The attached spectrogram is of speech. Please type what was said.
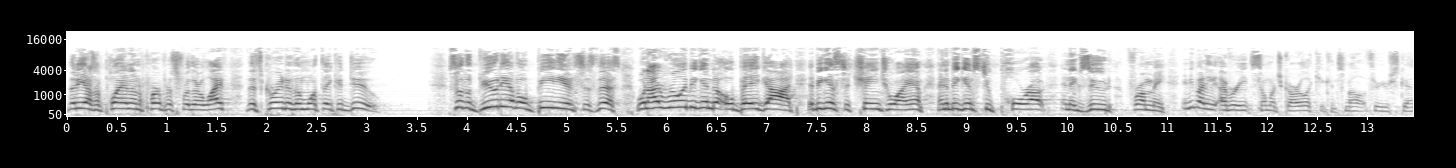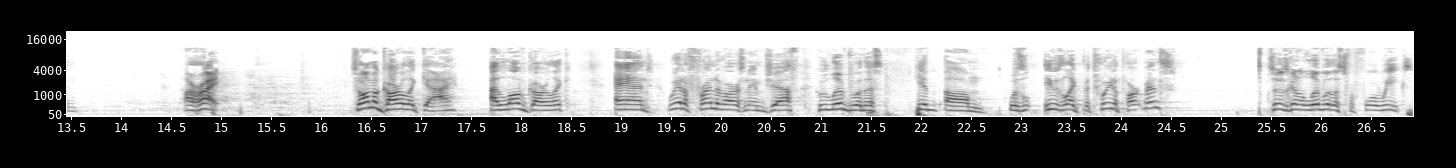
that he has a plan and a purpose for their life that's greater than what they could do. So the beauty of obedience is this. When I really begin to obey God, it begins to change who I am and it begins to pour out and exude from me. Anybody ever eat so much garlic you can smell it through your skin? All right. So I'm a garlic guy. I love garlic. And we had a friend of ours named Jeff who lived with us. He had, um, was he was like between apartments, so he was going to live with us for four weeks.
